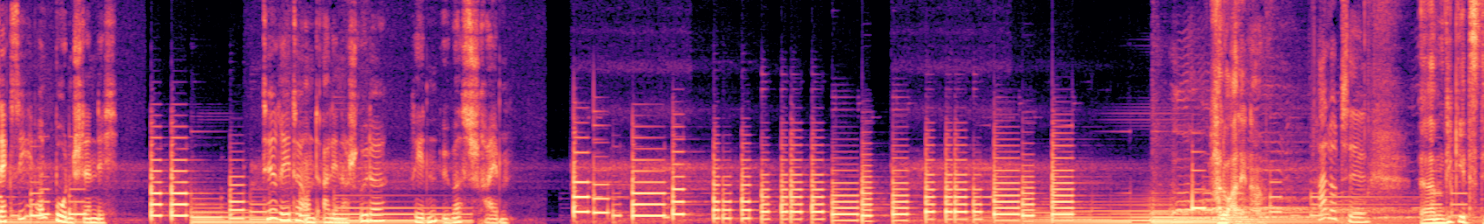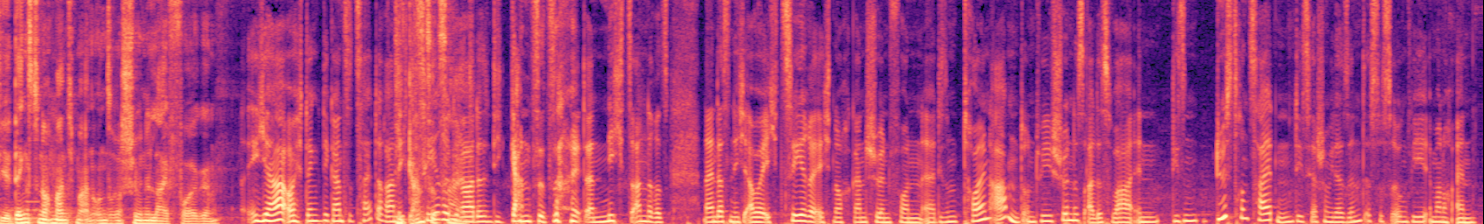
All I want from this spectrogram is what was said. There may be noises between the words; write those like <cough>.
Sexy und bodenständig. Till Rether und Alena Schröder reden übers Schreiben. Hallo Alena. Hallo Till. Ähm, wie geht's dir? Denkst du noch manchmal an unsere schöne Live-Folge? Ja, oh, ich denke die ganze Zeit daran. Die ich zehre gerade die ganze <laughs> Zeit an nichts anderes. Nein, das nicht, aber ich zehre echt noch ganz schön von äh, diesem tollen Abend und wie schön das alles war. In diesen düsteren Zeiten, die es ja schon wieder sind, ist es irgendwie immer noch ein,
